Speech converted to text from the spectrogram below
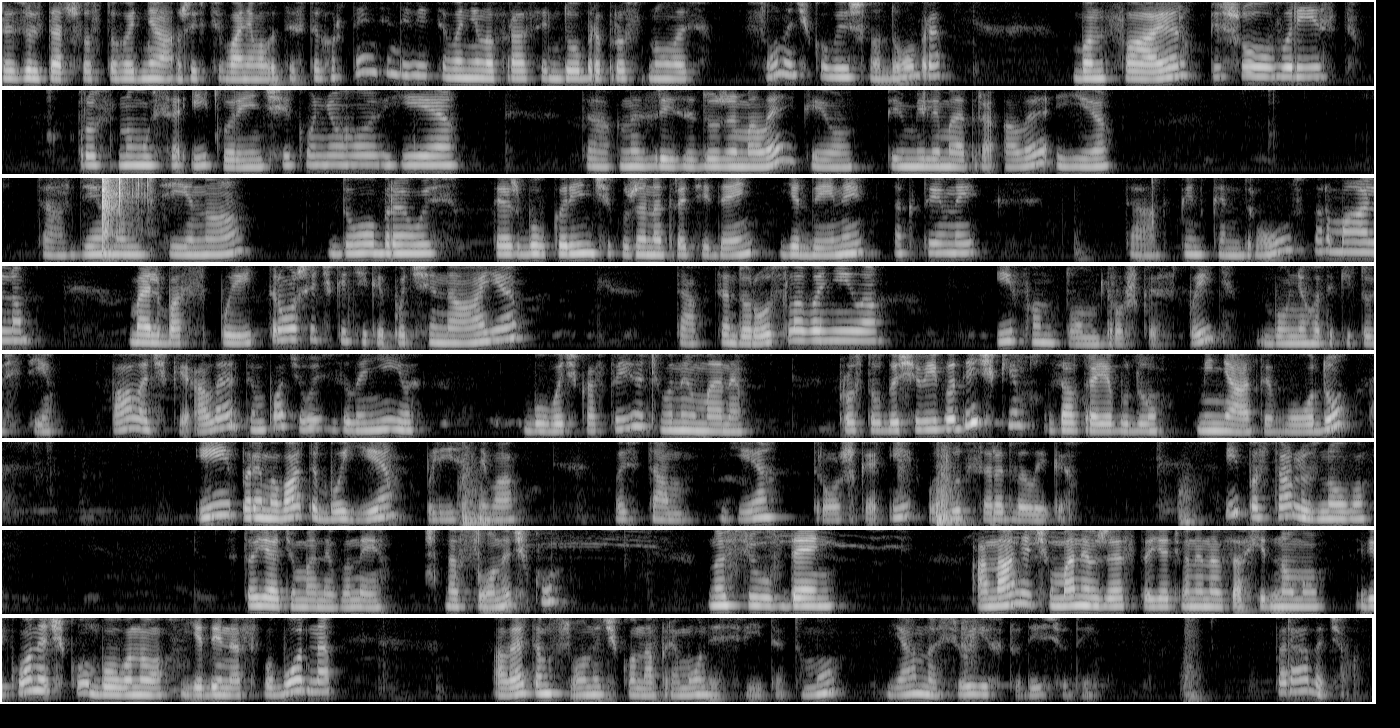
Результат шостого дня живцювання волотистих гортензій. Дивіться, ваніла фраз як добре проснулась. Сонечко вийшло добре. Бонфаєр пішов в ріст, проснувся, і корінчик у нього є. Так, на зрізі дуже маленький, он, пів міліметра, але є. Так, діамантіно. Добре, ось. Теж був корінчик уже на третій день. Єдиний активний. Так, Pink and Rose нормально. Мельба спить трошечки, тільки починає. Так, це доросла ваніла. І фантом трошки спить, бо в нього такі товсті палочки, але тим паче ось зеленіє бубочка стоять. Вони в мене просто в дощовій водичці. Завтра я буду міняти воду і перемивати, бо є пліснява. Ось там є трошки, і отут серед великих. І поставлю знову. Стоять у мене вони на сонечку, носю в день, а на ніч у мене вже стоять вони на західному віконечку, бо воно єдине свободне, але там сонечко напряму не світить. Тому я носю їх туди-сюди. Порядочок.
